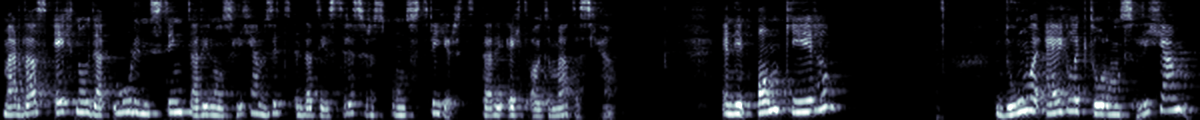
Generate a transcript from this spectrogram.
Maar dat is echt nog dat oerinstinct dat in ons lichaam zit en dat die stressrespons triggert, dat die echt automatisch gaat. En die omkeren doen we eigenlijk door ons lichaam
